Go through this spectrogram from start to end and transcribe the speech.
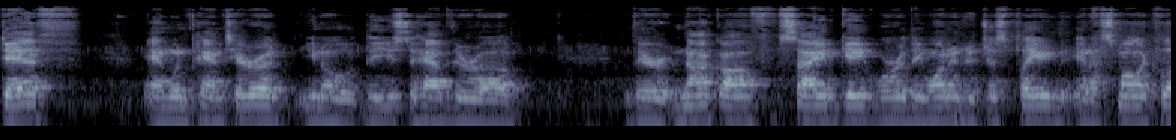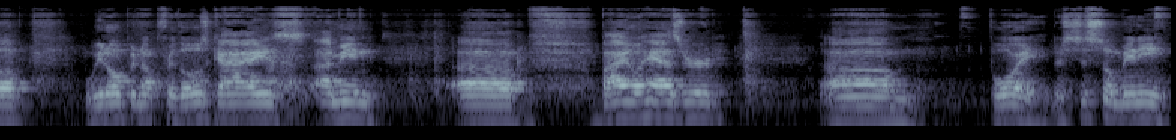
Death, and when Pantera, you know, they used to have their uh, their knockoff side gig where they wanted to just play in a smaller club. We'd open up for those guys. I mean, uh, Biohazard. Um, boy, there's just so many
